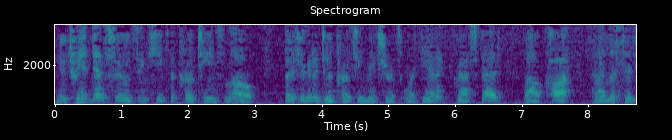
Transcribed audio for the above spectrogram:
nutrient dense foods and keep the proteins low. But if you're going to do protein, make sure it's organic, grass fed, wild caught, and I listed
